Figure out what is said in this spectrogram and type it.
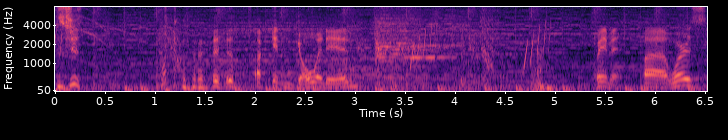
It's just fucking going in. Wait a minute. Uh, where's...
